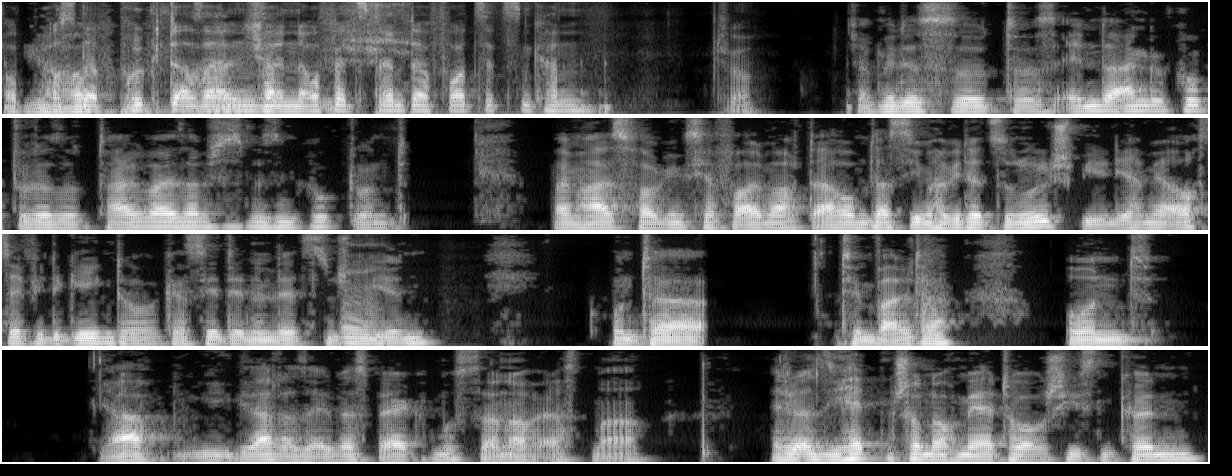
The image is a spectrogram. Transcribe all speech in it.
ob ja, Osnabrück da seinen, seinen Aufwärtstrend da fortsetzen kann. Tja. Ich habe mir das, das Ende angeguckt oder so teilweise habe ich das ein bisschen geguckt und beim HSV ging es ja vor allem auch darum, dass sie mal wieder zu Null spielen. Die haben ja auch sehr viele Gegentore kassiert in den letzten mhm. Spielen mhm. unter Tim Walter. Und ja, wie gesagt, also Elversberg muss dann auch erstmal also sie hätten schon noch mehr Tore schießen können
